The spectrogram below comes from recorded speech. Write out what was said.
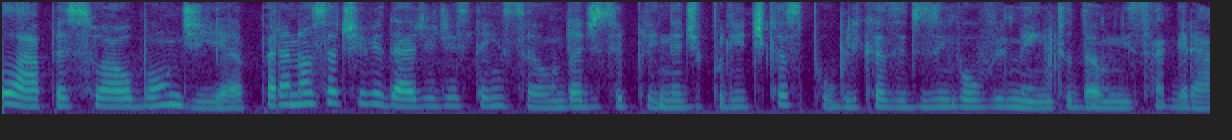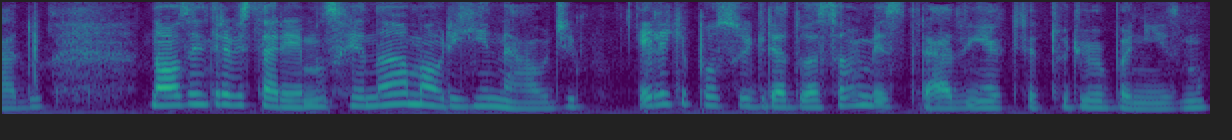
Olá, pessoal, bom dia. Para nossa atividade de extensão da disciplina de Políticas Públicas e Desenvolvimento da Unisagrado, nós entrevistaremos Renan Mauri Rinaldi, ele que possui graduação e mestrado em Arquitetura e Urbanismo,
